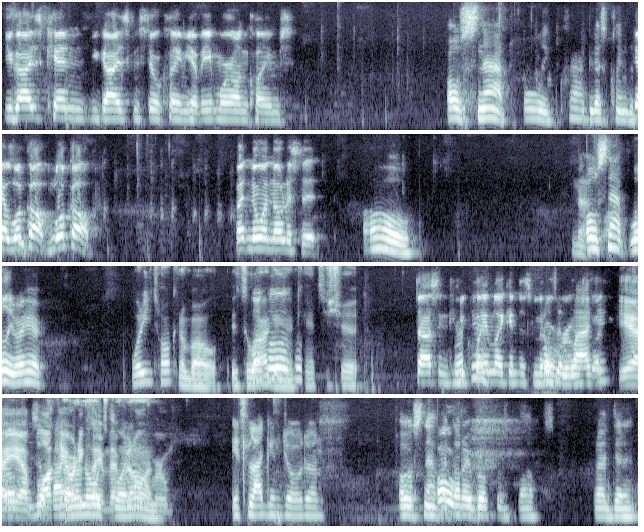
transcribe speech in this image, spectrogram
you guys can you guys can still claim. You have eight more unclaims. Oh snap! Holy crap! You guys claimed the. Yeah, look up, look up. But no one noticed it. Oh, No, oh it's snap! Willie, right here. What are you talking about? It's Look, lagging. look, look. I can't see shit. Dawson, can Right you claim like in this middle Was it room? lagging? Yeah, Oh, yeah, is it Blocky back? already I don't know claimed that middle on. room. It's lagging, Jordan. Oh snap! I Oh. thought I broke those blocks, but I didn't.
